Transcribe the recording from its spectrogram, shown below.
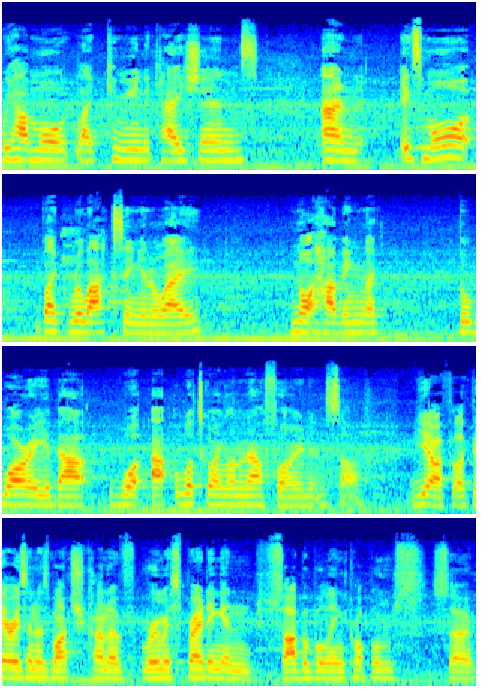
we have more like communications, and it's more like relaxing in a way, not having like the worry about what uh, what's going on in our phone and stuff. Yeah, I feel like there isn't as much kind of rumor spreading and cyberbullying problems. So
